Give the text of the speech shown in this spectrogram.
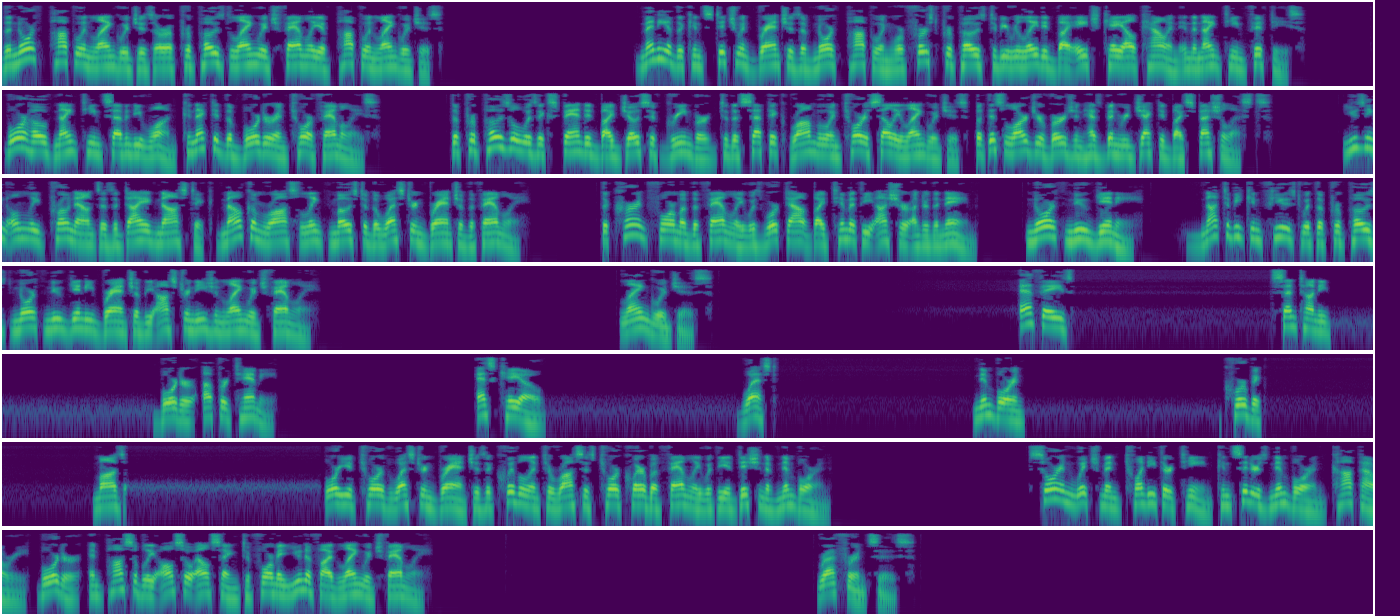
The North Papuan languages are a proposed language family of Papuan languages. Many of the constituent branches of North Papuan were first proposed to be related by H. K. L. Cowan in the 1950s. Borjo 1971 connected the Border and Tor families. The proposal was expanded by Joseph Greenberg to the Sepik, Ramu and Torricelli languages, but this larger version has been rejected by specialists. Using only pronouns as a diagnostic, Malcolm Ross linked most of the western branch of the family. The current form of the family was worked out by Timothy Usher under the name North New Guinea, not to be confused with the proposed North New Guinea branch of the Austronesian language family. Languages FAs Sentani Border, Upper Tami. SKO West. Nimboran. Querbik Maz. Orya Western branch is equivalent to Ross's Tor Kwerba family with the addition of Nimboran. Soren Wichmann 2013 considers Nimboran, Kapauri, Border, and possibly also Elseng to form a unified language family. References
